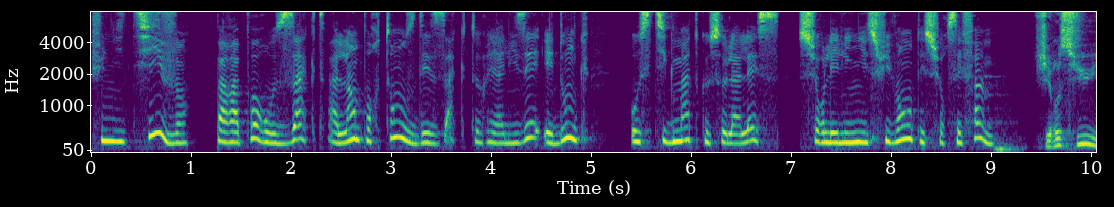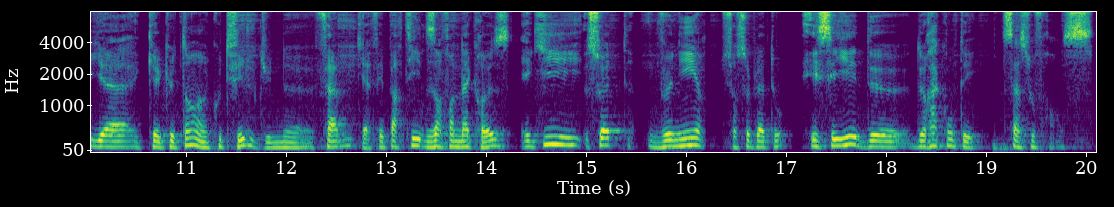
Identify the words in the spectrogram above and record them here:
punitive par rapport aux actes, à l'importance des actes réalisés et donc aux stigmates que cela laisse sur les lignées suivantes et sur ces femmes? J'ai reçu il y a quelque temps un coup de fil d'une femme qui a fait partie des enfants de la Creuse et qui souhaite venir sur ce plateau essayer de, de raconter sa souffrance.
